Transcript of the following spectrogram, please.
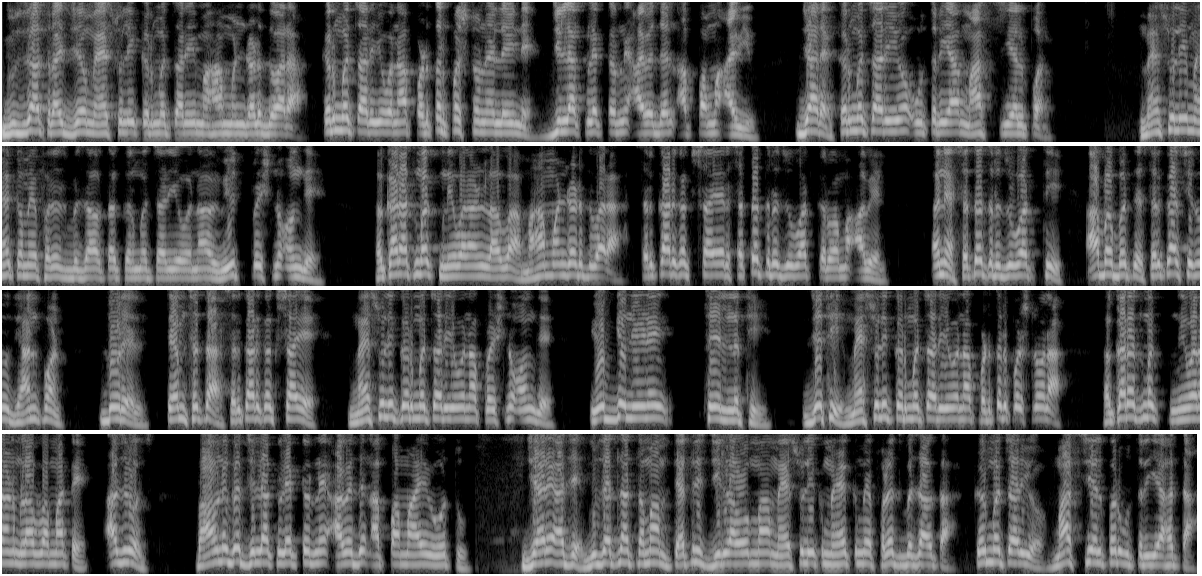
ગુજરાત રાજ્ય મહેસૂલી કર્મચારી મહામંડળ દ્વારા કર્મચારીઓના પડતર પ્રશ્નોને લઈને જિલ્લા કલેક્ટરને આવેદન આપવામાં આવ્યું. જ્યારે કર્મચારીઓ ઉતર્યા માસિયલ પર. મહેસૂલી મહેકમે ફરજ બજાવતા કર્મચારીઓના વિવિધ પ્રશ્નો અંગે હકારાત્મક નિવારણ લાવવા મહામંડળ દ્વારા સરકાર કક્ષાએ સતત રજૂઆત કરવામાં આવેલ અને સતત રજૂઆતથી આ બાબતે સરકારશ્રીનું ધ્યાન પણ દોરેલ. તેમ છતાં સરકાર કક્ષાએ મહેસૂલી કર્મચારીઓના પ્રશ્નો અંગે યોગ્ય નિર્ણય થયેલ નથી. જેથી મહેસૂલી કર્મચારીઓના પડતર પ્રશ્નોના હકારાત્મક નિવારણ લાવવા માટે આજરોજ ભાવનગર જિલ્લા કલેક્ટરને આવેદન આપવામાં આવ્યું હતું. જ્યારે આજે ગુજરાતના તમામ તેત્રીસ જિલ્લાઓમાં મહેસૂલી મહેકમે ફરજ બજાવતા કર્મચારીઓ માસ પર ઉતર્યા હતા.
